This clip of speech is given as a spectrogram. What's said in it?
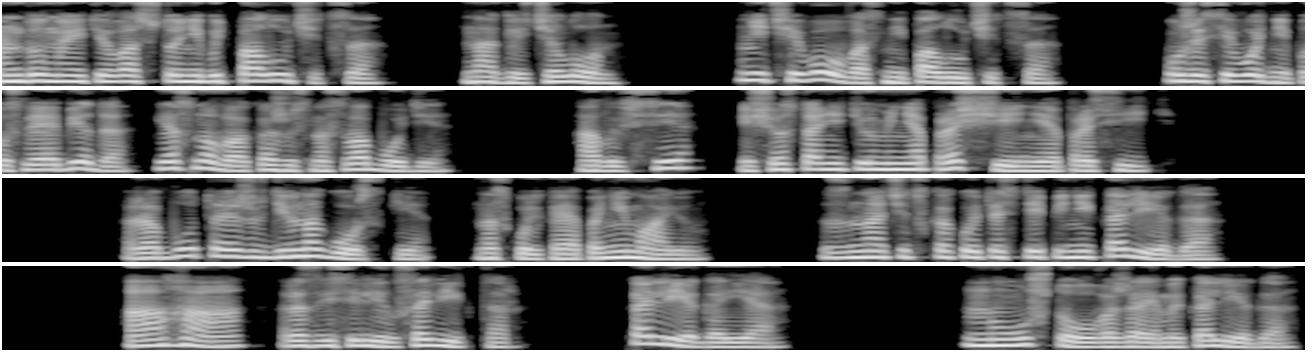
«Думаете, у вас что-нибудь получится?» — нагличал он. «Ничего у вас не получится. Уже сегодня после обеда я снова окажусь на свободе. А вы все еще станете у меня прощения просить. Работаешь в Дивногорске, насколько я понимаю. Значит, в какой-то степени коллега. Ага, развеселился Виктор. Коллега я. Ну что, уважаемый коллега,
